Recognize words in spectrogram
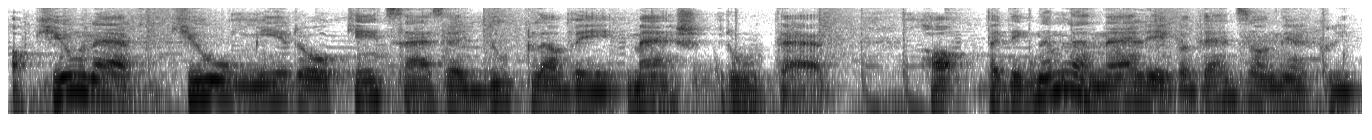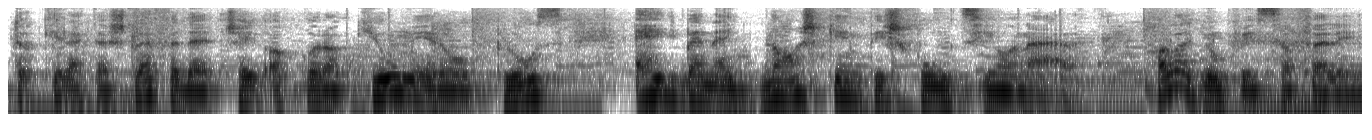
a QNAP Q-Miro 201W Mesh Router. Ha pedig nem lenne elég a Dead Zone nélküli tökéletes lefedettség, akkor a Qmiro Plus egyben egy nasként is funkcionál. Haladjunk visszafelé.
